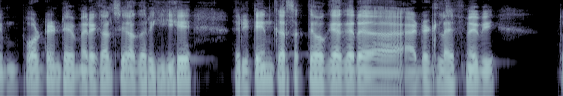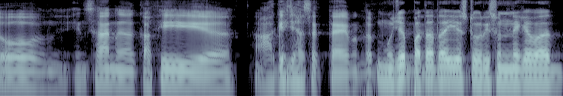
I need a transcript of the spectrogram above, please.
इम्पोर्टेंट है मेरे ख्याल से, अगर ये रिटेन कर सकते हो अगर एडल्ट लाइफ में भी तो इंसान काफ़ी आगे जा सकता है मतलब। मुझे पता था ये स्टोरी सुनने के बाद,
